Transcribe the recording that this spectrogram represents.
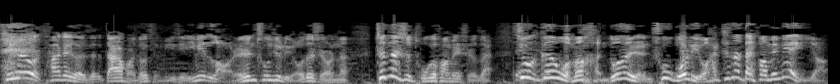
其实他这个大家伙儿都挺理解，因为老人出去旅游的时候呢，真的是图个方便实在，就跟我们很多的人出国旅游还真的带方便面一样，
